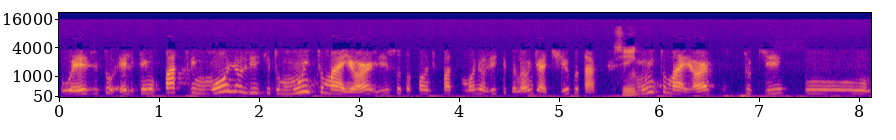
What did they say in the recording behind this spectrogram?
o êxito ele tem um patrimônio líquido muito maior, e isso eu estou falando de patrimônio líquido, não de ativo, tá? Sim. Muito maior do que o,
